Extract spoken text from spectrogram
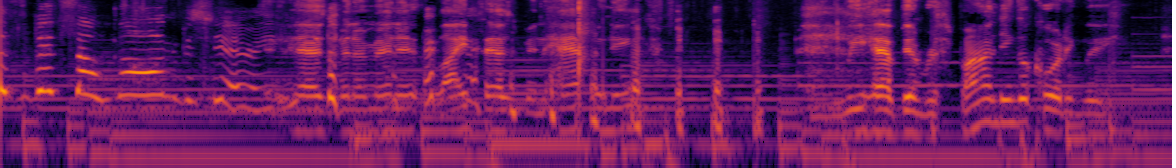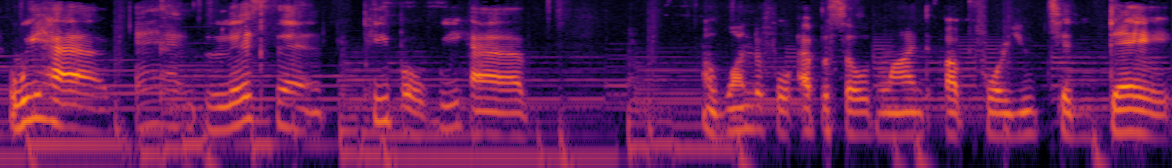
It's been so long, Sherry. It has been a minute. Life has been happening. We have been responding accordingly. We have, and listen, people, we have a wonderful episode lined up for you today.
